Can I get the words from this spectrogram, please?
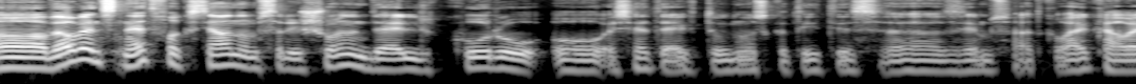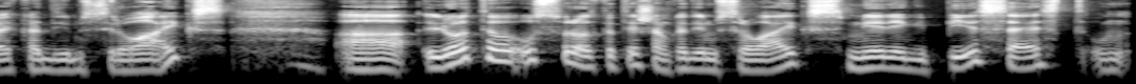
Vēl viens Netflix jaunums arī šonadēļ, kuru es ieteiktu noskatīties uh, Ziemassvētku laikā, vai kad jums ir laiks. Ļoti uzsverot, ka tiešām, kad jums ir laiks, mierīgi piesēst un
